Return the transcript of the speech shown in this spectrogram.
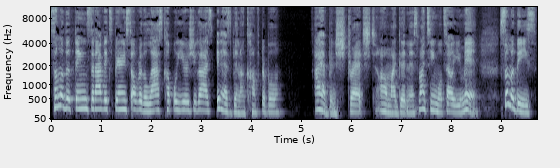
some of the things that I've experienced over the last couple years, you guys, it has been uncomfortable. I have been stretched. Oh my goodness. My team will tell you, man, some of these,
